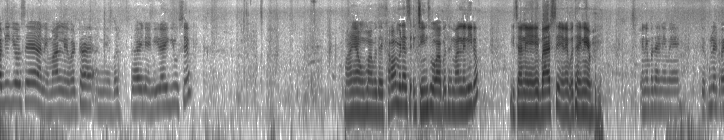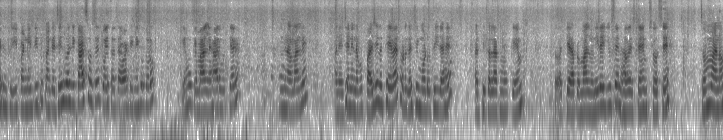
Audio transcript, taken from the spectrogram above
વાગી ગયો છે અને માલને વઢાય અને બધાને નિરાઈ ગયું છે. માયા ઉમા બધા ખાવા મળ્યા છે. જીંજો આ બધા માલને નીરો. બીજાને બહાર છે એને બધાને એને બધાને મેં જે બુલેટ વાઢ્યું હતું એ પણ નહીં દીધું કારણ કે જીંજો હજી કાચો છે તોય સાથે વાટી નીકળું થોડો કે હું કે માલને સારું અત્યારે, દૂધના માલને. અને જેનીના પપ્પા હજી નથી આવ્યા, થોડુંક હજી મોડું થઈ જાય અડધી કલાકનું કે એમ. તો અત્યારે આપણું માલનું નિરાઈ ગયું છે ને હવે ટાઈમ છો છે જમવાનો.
